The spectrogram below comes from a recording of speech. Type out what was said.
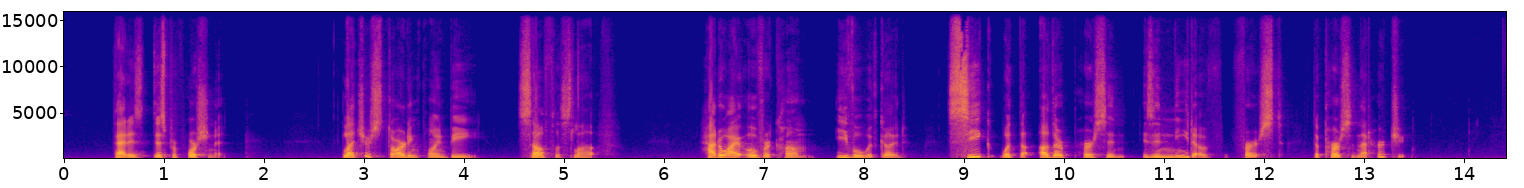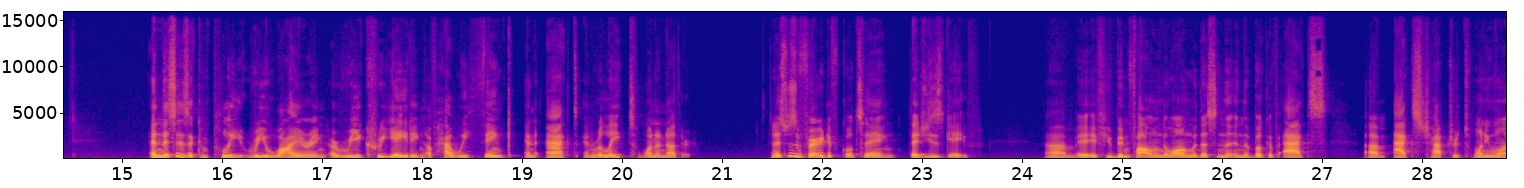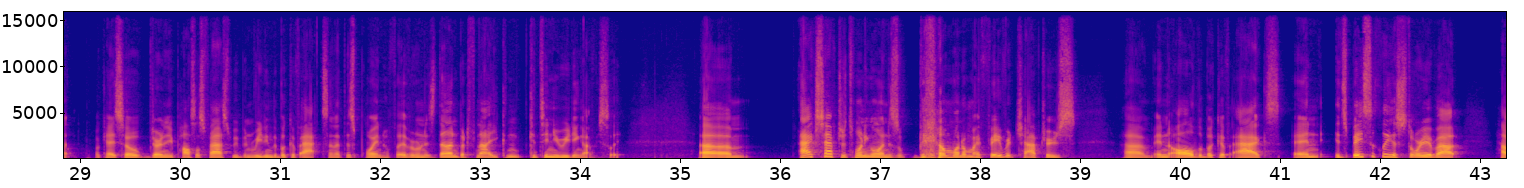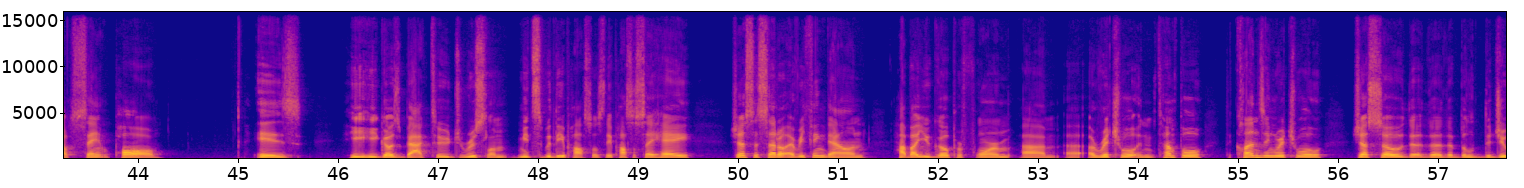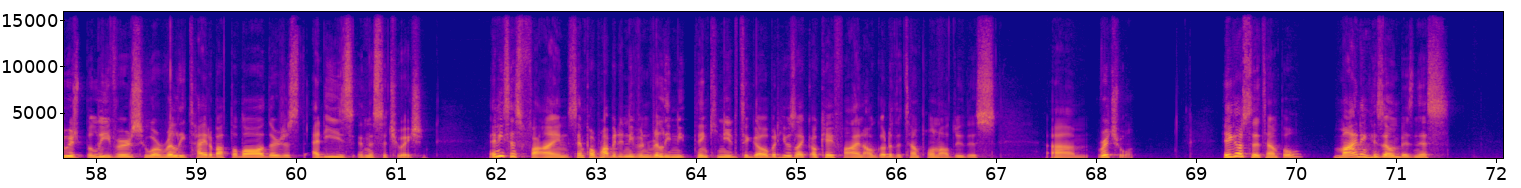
that is disproportionate, let your starting point be selfless love. How do I overcome evil with good? Seek what the other person is in need of first, the person that hurt you. And this is a complete rewiring, a recreating of how we think and act and relate to one another. And this was a very difficult saying that Jesus gave. Um, if you've been following along with us in the, in the book of Acts, um, Acts chapter 21. Okay, so during the Apostles' Fast, we've been reading the book of Acts. And at this point, hopefully everyone is done. But if not, you can continue reading, obviously. Um, Acts chapter 21 has become one of my favorite chapters um, in all the book of Acts. And it's basically a story about how St. Paul is, he, he goes back to Jerusalem, meets with the apostles. The apostles say, hey, just to settle everything down, how about you go perform um, a, a, ritual in the temple, the cleansing ritual, just so the, the, the, the Jewish believers who are really tight about the law, they're just at ease in this situation. And he says, fine. St. Paul probably didn't even really need, think he needed to go, but he was like, okay, fine, I'll go to the temple and I'll do this um, ritual. He goes to the temple, minding his own business,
